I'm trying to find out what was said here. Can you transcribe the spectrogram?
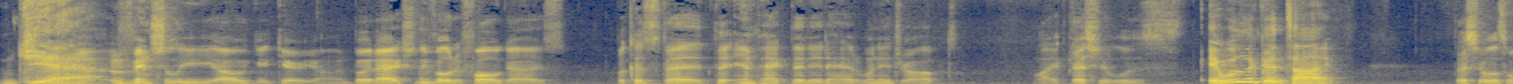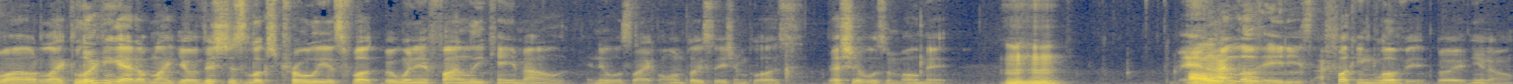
Yeah. Eventually, I'll get Carrion, but I actually voted Fall Guys because that the impact that it had when it dropped, like that shit was It was a good time. that shit was wild. Like looking at, it, I'm like, yo, this just looks trolly as fuck. But when it finally came out and it was like on PlayStation Plus, that shit was a moment. Mm-hmm. And Oh. I love Hades. I fucking love it. But you know,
